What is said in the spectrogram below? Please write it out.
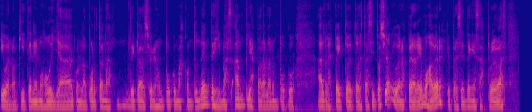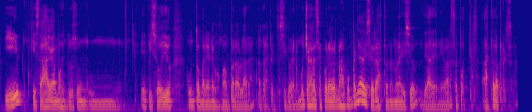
Y bueno, aquí tenemos hoy ya con la puerta unas declaraciones un poco más contundentes y más amplias para hablar un poco al respecto de toda esta situación. Y bueno, esperaremos a ver que presenten esas pruebas y quizás hagamos incluso un, episodio junto a Mariana Guzmán para hablar al respecto. Así que bueno, muchas gracias por habernos acompañado y será hasta una nueva edición de ADN Barça Podcast. Hasta la próxima.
